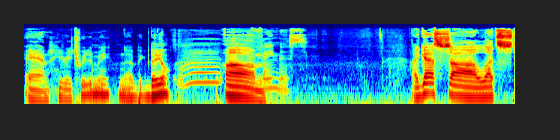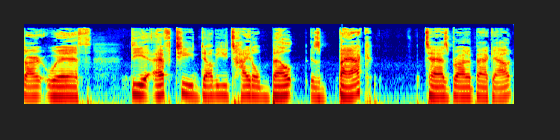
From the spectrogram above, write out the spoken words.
and he retweeted me. No big deal. What? Um, Famous. I guess uh, let's start with the FTW title belt is back. Taz brought it back out,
